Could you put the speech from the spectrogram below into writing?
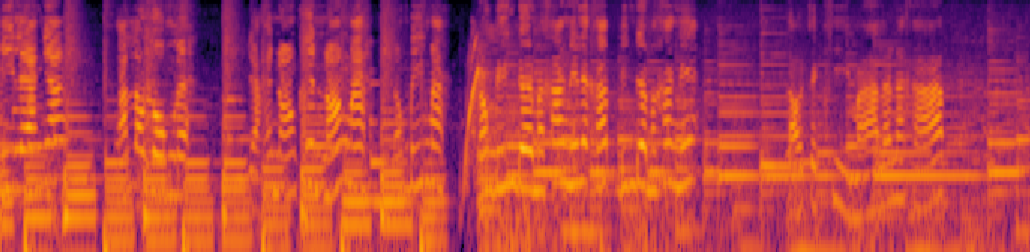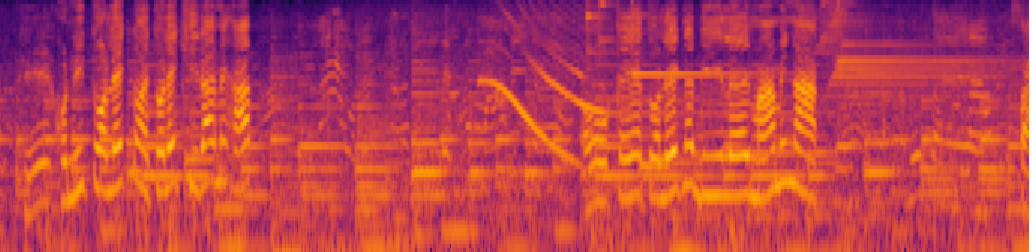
มีแรงยังงั้นเราลงเลย อยากให้น้องขึ้นน้องมา น้องบิงมา น้องบิงเดินมาข้างนี้เลยครับ บิงเดินมาข้างนี้ เราจะขี่ม้าแล้วนะครับ โอเค คนนี้ตัวเล็กหน่อย ตัวเล็กขี่ได้ไหมครับ โอเค ตัวเล็กน่าดีเลย ม้าไม่หนัก ใส่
